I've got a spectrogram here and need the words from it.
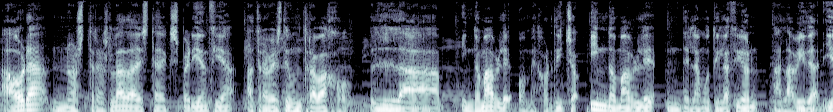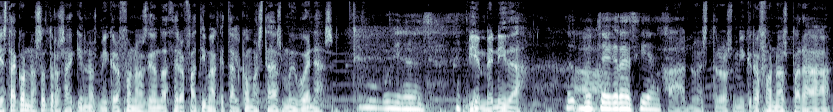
Ahora nos traslada esta experiencia a través de un trabajo, la indomable, o mejor dicho, indomable de la mutilación a la vida. Y está con nosotros aquí en los micrófonos de Onda Cero. Fátima, ¿qué tal? ¿Cómo estás? Muy buenas. Muy buenas. Bienvenida. Muchas gracias. A nuestros micrófonos para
